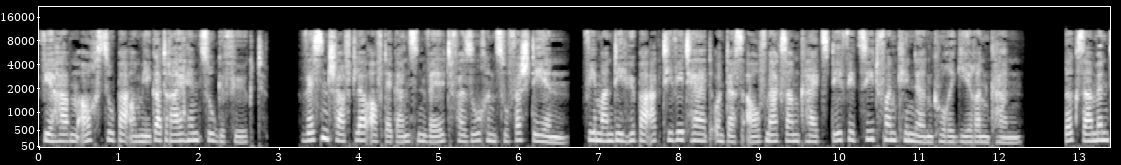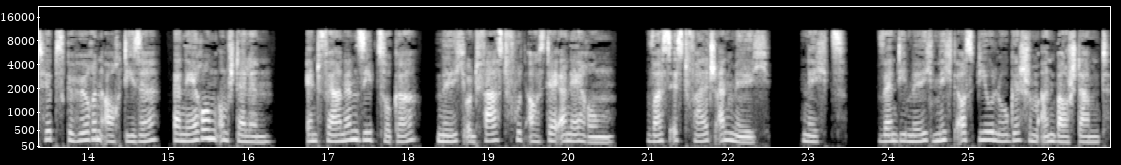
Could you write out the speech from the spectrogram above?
Wir haben auch Super Omega-3 hinzugefügt. Wissenschaftler auf der ganzen Welt versuchen zu verstehen, wie man die Hyperaktivität und das Aufmerksamkeitsdefizit von Kindern korrigieren kann. Wirksamen Tipps gehören auch diese, Ernährung umstellen. Entfernen Sie Zucker, Milch und Fastfood aus der Ernährung. Was ist falsch an Milch? Nichts. Wenn die Milch nicht aus biologischem Anbau stammt,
